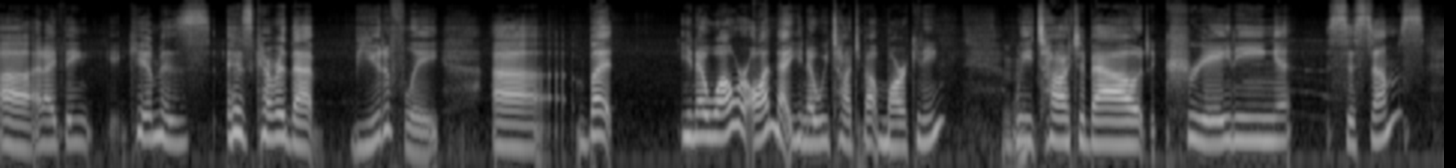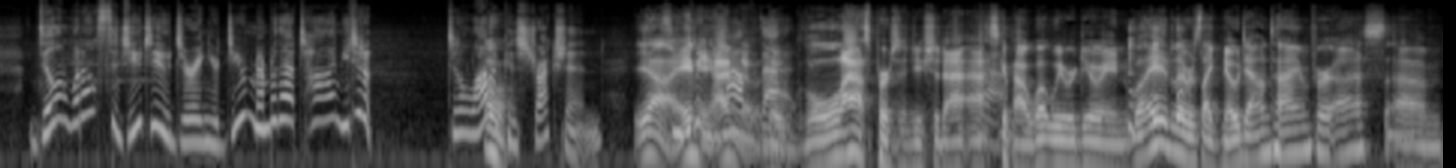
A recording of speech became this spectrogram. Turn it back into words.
Uh, and I think Kim has has covered that beautifully. Uh, but you know, while we're on that, you know, we talked about marketing, mm-hmm. we talked about creating systems. Dylan, what else did you do during your? Do you remember that time? You did a, did a lot oh. of construction. Yeah, so Amy, I'm the, the, last person you should a- ask yeah. about what we were doing. Well, there was like no downtime for us, um,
